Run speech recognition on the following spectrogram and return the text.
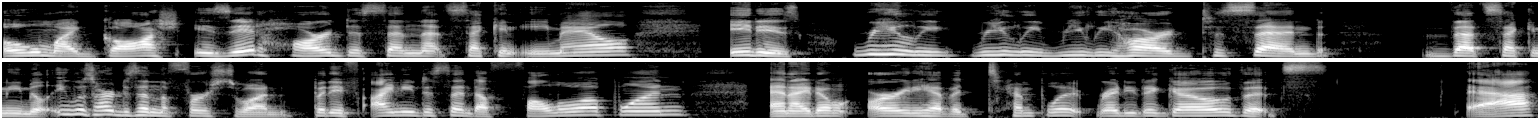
Oh my gosh, is it hard to send that second email? It is really, really, really hard to send that second email. It was hard to send the first one, but if I need to send a follow up one and I don't already have a template ready to go that's, ah,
